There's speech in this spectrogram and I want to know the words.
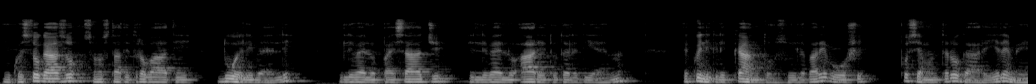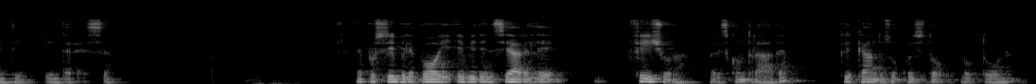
In questo caso sono stati trovati due livelli, il livello paesaggi, il livello aree tutele DM e quindi cliccando sulle varie voci possiamo interrogare gli elementi di interesse. È possibile poi evidenziare le feature riscontrate cliccando su questo bottone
